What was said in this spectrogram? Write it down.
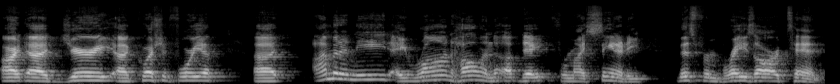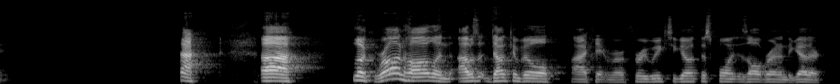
All right, uh, Jerry, uh, question for you. Uh, I'm going to need a Ron Holland update for my sanity. This from Brazar 10. uh, look, Ron Holland, I was at Duncanville, I can't remember, three weeks ago at this point, is all running together.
